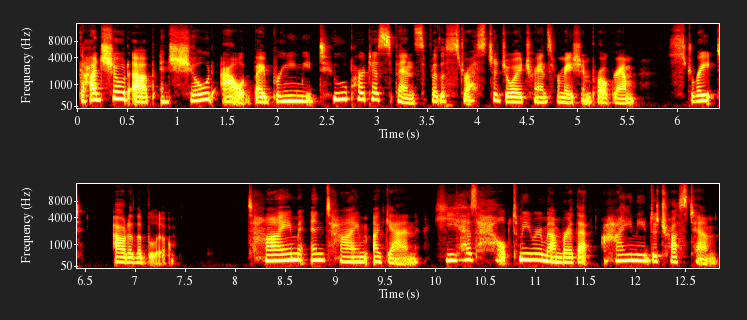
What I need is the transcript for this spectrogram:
God showed up and showed out by bringing me two participants for the Stress to Joy transformation program straight out of the blue. Time and time again, He has helped me remember that I need to trust Him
